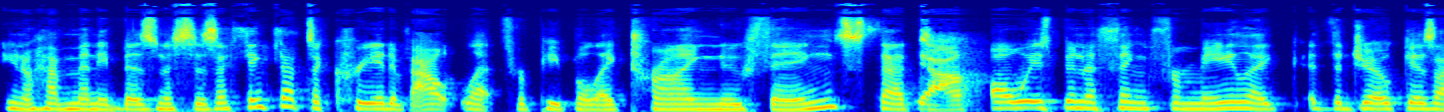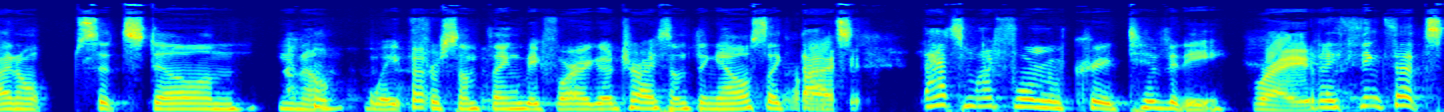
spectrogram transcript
you know, have many businesses, I think that's a creative outlet for people like trying new things. That's Yeah. always been a thing for me. Like the joke is I don't sit still and, you know, wait for something before I go try something else. Like Right. that's my form of creativity. Right. But I think that's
